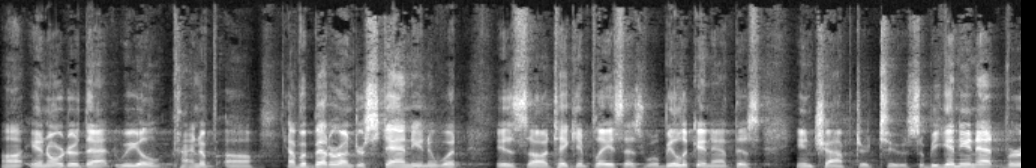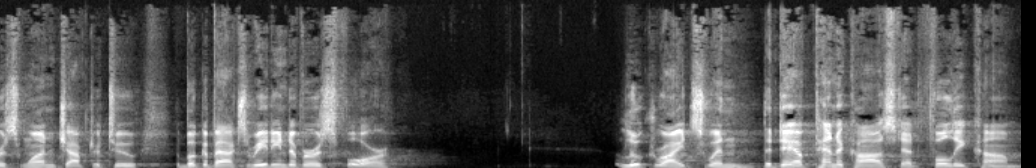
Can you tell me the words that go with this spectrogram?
uh, in order that we'll kind of uh, have a better understanding of what is uh, taking place as we'll be looking at this in chapter 2. So, beginning at verse 1, chapter 2, the book of Acts, reading to verse 4, Luke writes, When the day of Pentecost had fully come,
